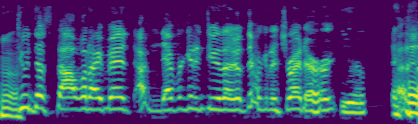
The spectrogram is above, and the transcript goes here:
dude, that's not what I meant. I'm never gonna do that. I'm never gonna try to hurt you. and, and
